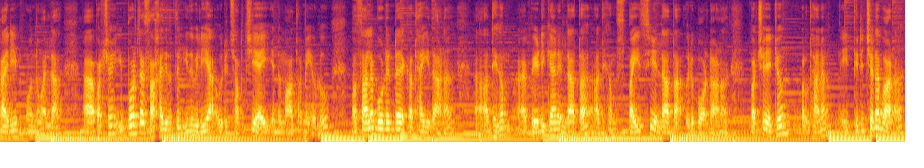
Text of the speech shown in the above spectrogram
കാര്യം ഒന്നുമല്ല. പക്ഷേ ഇപ്പോഴത്തെ സാഹചര്യത്തിൽ ഇത് വലിയ ഒരു ചർച്ചയായി എന്ന് മാത്രമേ ഉള്ളൂ മസാല ബോർഡിന്റെ കഥ ഇതാണ് ആ, അധികം പേടിക്കാനില്ലാത്ത അധികം സ്പൈസി അല്ലാത്ത ഒരു ബോണ്ടാണ്. പക്ഷേ ഏറ്റവും പ്രധാനം ഈ തിരിച്ചടവാണ്.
